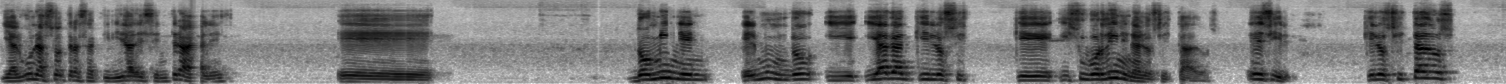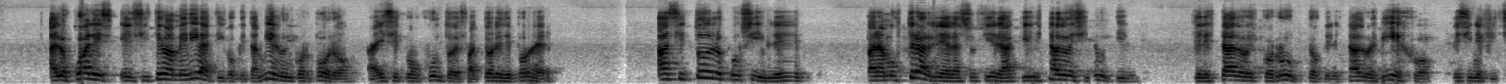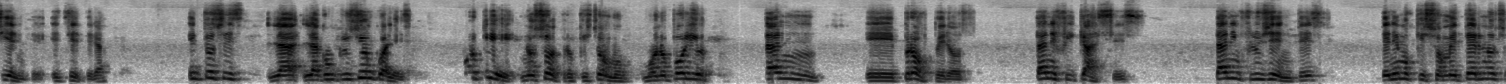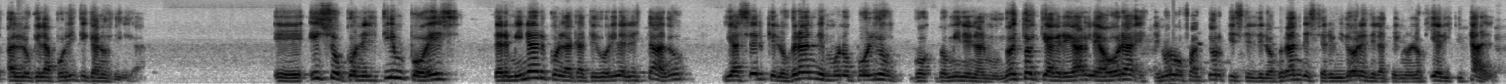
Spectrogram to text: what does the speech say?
y algunas otras actividades centrales, eh, dominen el mundo y, hagan que los que, y subordinen a los estados. Es decir, que los estados a los cuales el sistema mediático, que también lo incorporo a ese conjunto de factores de poder, hace todo lo posible para mostrarle a la sociedad que el Estado es inútil, que el Estado es corrupto, que el Estado es viejo, es ineficiente, etc. Entonces, la, conclusión cuál es? ¿Por qué nosotros que somos monopolios tan eh, prósperos, tan eficaces, tan influyentes, tenemos que someternos a lo que la política nos diga. Eh, eso con el tiempo es terminar con la categoría del Estado y hacer que los grandes monopolios dominen al mundo. Esto hay que agregarle ahora este nuevo factor que es el de los grandes servidores de la tecnología digital,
